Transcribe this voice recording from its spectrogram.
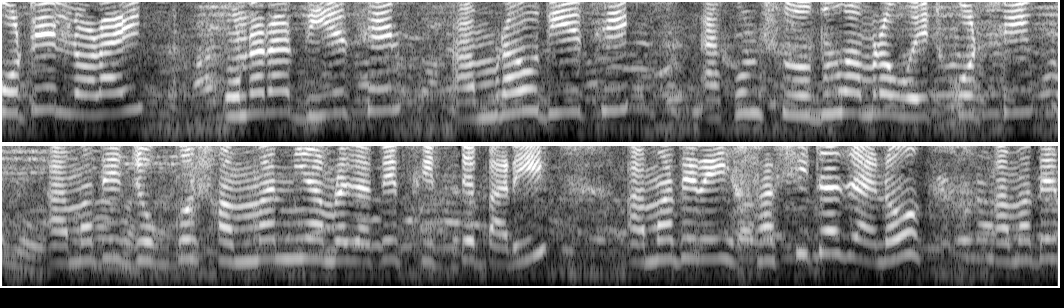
কোর্টের লড়াই ওনারা দিয়েছেন, আমরাও দিয়েছি। এখন শুধু আমরা ওয়েট করছি আমাদের যোগ্য সম্মান নিয়ে আমরা যাতে ফিরতে পারি। আমাদের এই হাসিটা যেন আমাদের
